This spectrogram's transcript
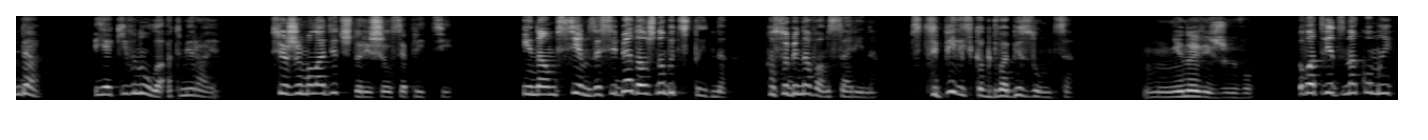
«Да», — я кивнула, отмирая. «Все же молодец, что решился прийти. И нам всем за себя должно быть стыдно, особенно вам, Сарина. Сцепились, как два безумца». «Ненавижу его». В ответ знакомый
